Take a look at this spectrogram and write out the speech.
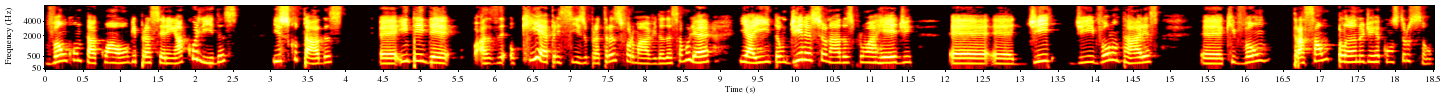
vão contar com a ONG para serem acolhidas, escutadas, é, entender as, o que é preciso para transformar a vida dessa mulher, e aí então direcionadas para uma rede é, é, de, de voluntárias é, que vão traçar um plano de reconstrução.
